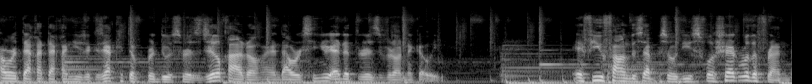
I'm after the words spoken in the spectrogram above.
Our Teka Teka News executive producer is Jill Caro, and our senior editor is Veronica Uy. If you found this episode useful, share it with a friend.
